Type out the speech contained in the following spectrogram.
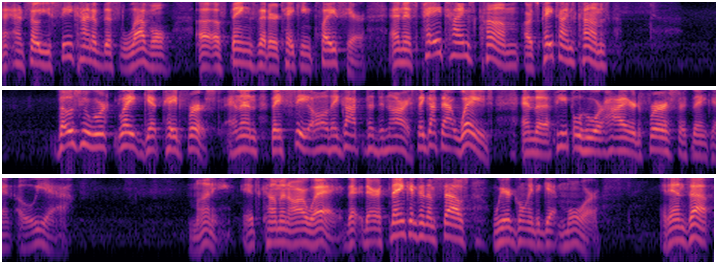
And, and so you see kind of this level uh, of things that are taking place here. And as pay times come, or as pay times comes, those who work late get paid first. And then they see, oh, they got the denarius. They got that wage. And the people who are hired first are thinking, oh yeah, money. It's coming our way. They're, they're thinking to themselves, we're going to get more. It ends up,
